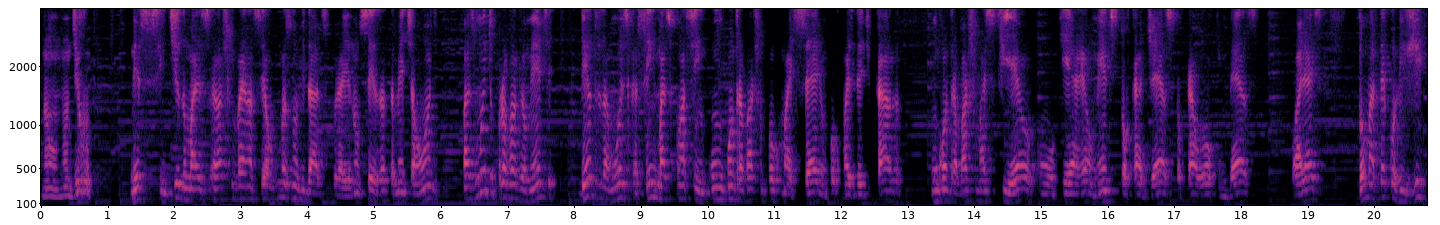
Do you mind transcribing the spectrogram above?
Não, não digo nesse sentido, mas eu acho que vai nascer algumas novidades por aí. Não sei exatamente aonde, mas muito provavelmente dentro da música, sim, mas com assim um contrabaixo um pouco mais sério, um pouco mais dedicado, um contrabaixo mais fiel com o que é realmente tocar jazz, tocar walking bass. Aliás, vamos até corrigir.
